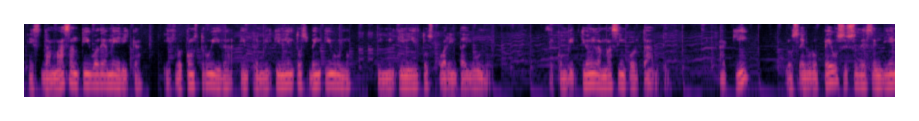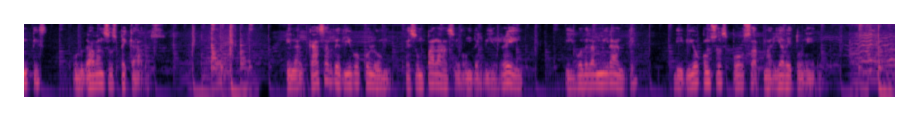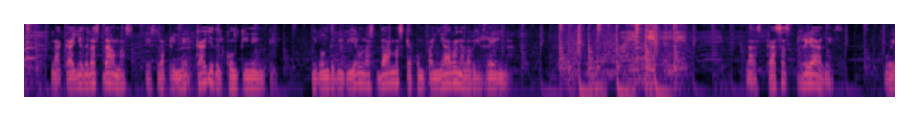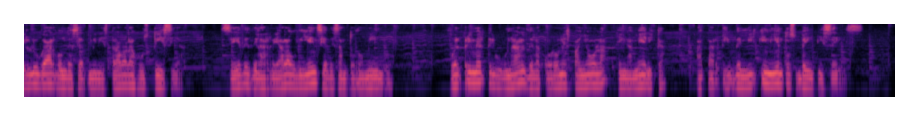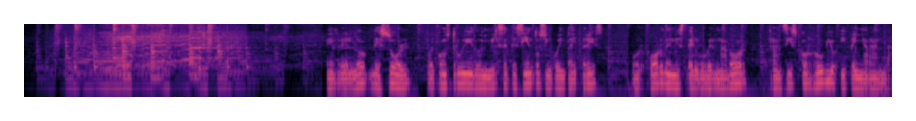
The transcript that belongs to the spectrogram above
es la más antigua de América y fue construida entre 1521 y 1541. Se convirtió en la más importante. Aquí, los europeos y sus descendientes purgaban sus pecados. El Alcázar de Diego Colón es un palacio donde el virrey, hijo del almirante, vivió con su esposa María de Toledo. La calle de las Damas es la primer calle del continente y donde vivieron las damas que acompañaban a la virreina. Las casas reales fue el lugar donde se administraba la justicia, sede de la Real Audiencia de Santo Domingo. Fue el primer tribunal de la corona española en América a partir de 1526. El reloj de sol fue construido en 1753 por órdenes del gobernador Francisco Rubio y Peñaranda.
